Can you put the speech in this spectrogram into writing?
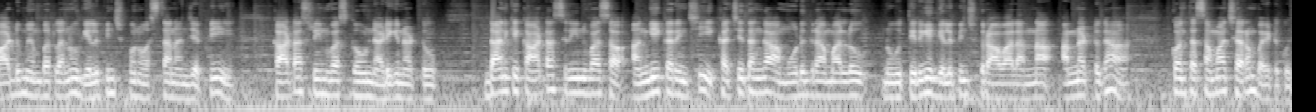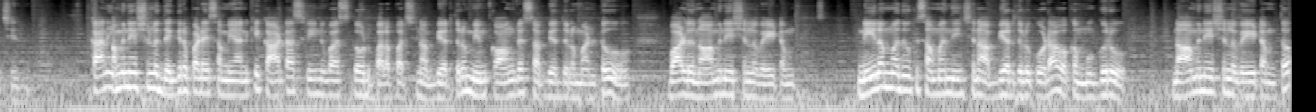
వార్డు మెంబర్లను గెలిపించుకొని వస్తానని చెప్పి కాటా శ్రీనివాస్ గౌడ్ని అడిగినట్టు దానికి కాటా శ్రీనివాస్ అంగీకరించి ఖచ్చితంగా ఆ మూడు గ్రామాల్లో నువ్వు తిరిగి గెలిపించుకురావాలన్నా అన్నట్టుగా కొంత సమాచారం బయటకు వచ్చింది కానీ నామినేషన్లు దగ్గర పడే సమయానికి కాటా శ్రీనివాస్ గౌడ్ బలపరిచిన అభ్యర్థులు మేము కాంగ్రెస్ అభ్యర్థులం అంటూ వాళ్ళు నామినేషన్లు వేయటం నీలం మధుకు సంబంధించిన అభ్యర్థులు కూడా ఒక ముగ్గురు నామినేషన్లు వేయటంతో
